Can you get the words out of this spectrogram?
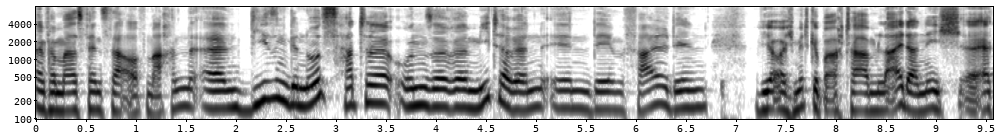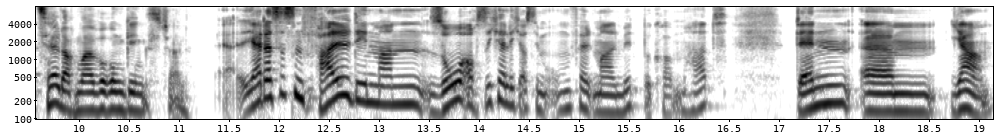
einfach mal das Fenster aufmachen. Ähm, diesen Genuss hatte unsere Mieterin in dem Fall, den wir euch mitgebracht haben, leider nicht. Äh, erzähl doch mal, worum ging es, Can? Ja, das ist ein Fall, den man so auch sicherlich aus dem Umfeld mal mitbekommen hat. Denn, ähm, ja,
